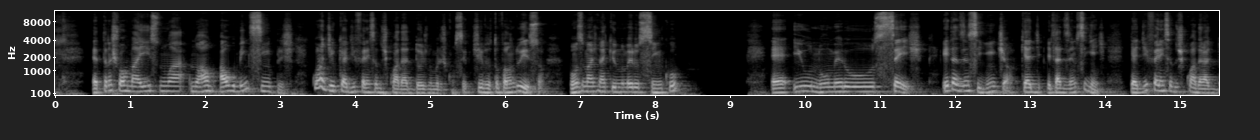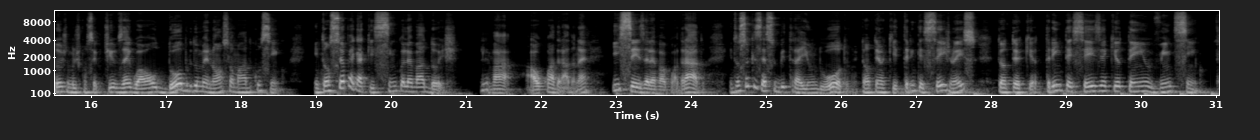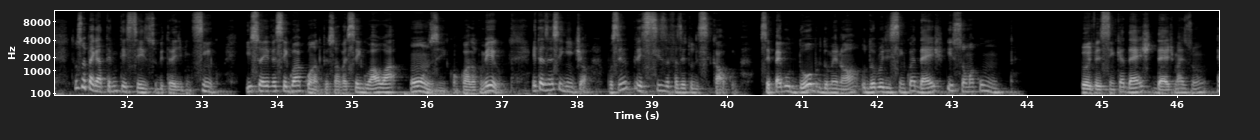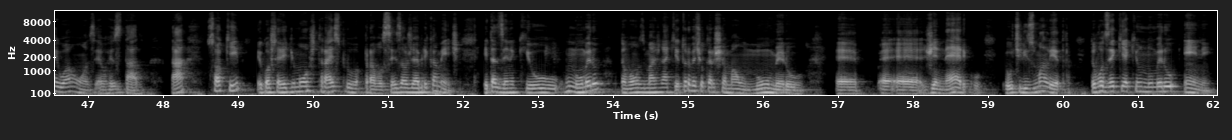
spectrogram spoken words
é transformar isso numa algo bem simples. Quando eu digo que a diferença dos quadrados de dois números consecutivos, eu estou falando isso. Ó. Vamos imaginar aqui o número 5 é, e o número 6. Ele está dizendo o seguinte, ó, que a, ele está dizendo o seguinte, que a diferença dos quadrados de dois números consecutivos é igual ao dobro do menor somado com 5. Então, se eu pegar aqui 5 elevado a 2, levar ao quadrado, né? E 6 elevado ao quadrado, então se eu quiser subtrair um do outro, então eu tenho aqui 36, não é isso? Então eu tenho aqui ó, 36 e aqui eu tenho 25. Então se eu pegar 36 e subtrair de 25, isso aí vai ser igual a quanto, pessoal? Vai ser igual a 11, concorda comigo? Ele está dizendo o seguinte, ó, você não precisa fazer todo esse cálculo. Você pega o dobro do menor, o dobro de 5 é 10 e soma com 1. 2 vezes 5 é 10, 10 mais 1 é igual a 11, é o resultado. Tá? Só que eu gostaria de mostrar isso para vocês algebricamente. Ele está dizendo que o, um número, então vamos imaginar aqui, toda vez que eu quero chamar um número é, é, é, genérico, eu utilizo uma letra. Então, vou dizer que aqui um número n.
